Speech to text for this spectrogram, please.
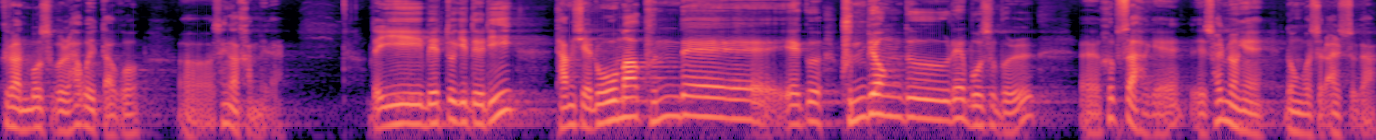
그러한 모습을 하고 있다고 어, 생각합니다. 이 메뚜기들이 당시에 로마 군대의 그 군병들의 모습을 흡사하게 설명해 놓은 것을 알 수가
